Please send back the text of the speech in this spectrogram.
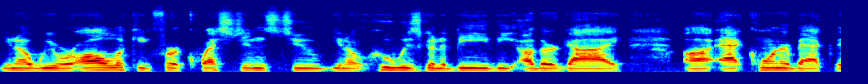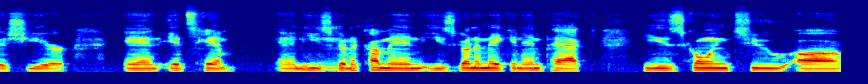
You know, we were all looking for questions to you know who was going to be the other guy uh, at cornerback this year, and it's him. And he's Mm. going to come in. He's going to make an impact. He is going to uh,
